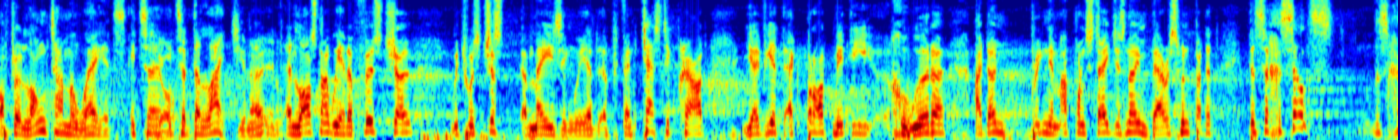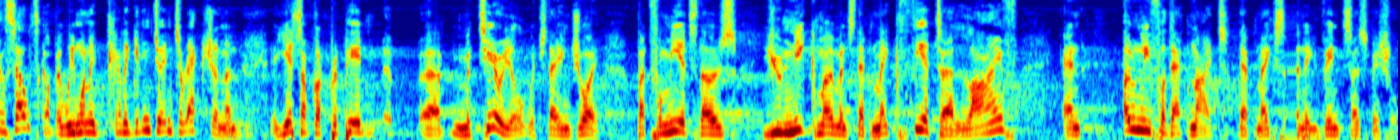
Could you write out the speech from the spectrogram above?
after a long time away, it's it's a Sure. it's a delight, you know. And last night we had a first show, which was just amazing. We had a fantastic crowd. Jy weet, ek praat met die gehore. I don't bring them up on stage. There's no embarrassment, but it, dis 'n gesels this geselskap and we want to kind of get into interaction and yes I've got prepared uh, uh, material which they enjoy. But for me it's those unique moments that make theatre live and only for that night that makes an event so special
